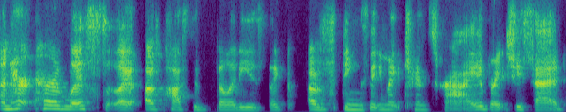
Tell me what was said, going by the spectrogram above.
And her her list like, of possibilities, like of things that you might transcribe, right? She said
